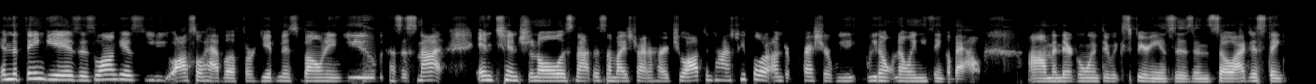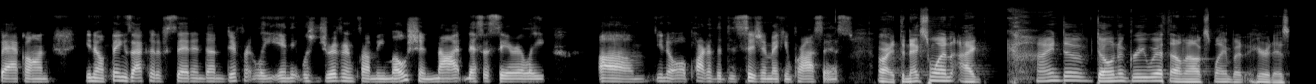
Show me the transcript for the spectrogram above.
And the thing is, as long as you also have a forgiveness bone in you, because it's not intentional, it's not that somebody's trying to hurt you. Oftentimes, people are under pressure we we don't know anything about, um, and they're going through experiences. And so I just think back on you know things I could have said and done differently, and it was driven from emotion, not necessarily. Um, you know, a part of the decision making process. All right. The next one I kind of don't agree with. and I'll explain, but here it is.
